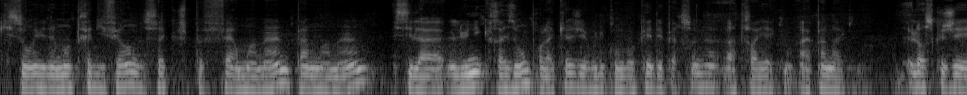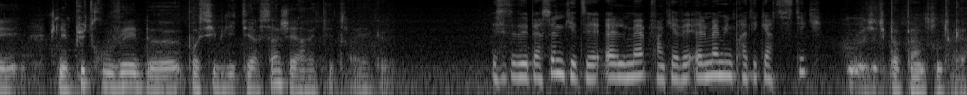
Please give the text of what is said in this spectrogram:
qui sont évidemment très différentes de celles que je peux faire moi-même, peindre moi-même. C'est l'unique raison pour laquelle j'ai voulu convoquer des personnes à, travailler avec moi, à peindre avec moi. Lorsque je n'ai plus trouvé de possibilité à ça, j'ai arrêté de travailler avec eux. Et c'était des personnes qui étaient elles-mêmes, enfin qui avaient elles-mêmes une pratique artistique Je n'étais pas peintre en tout cas.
